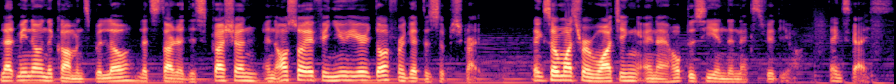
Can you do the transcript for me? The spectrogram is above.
Let me know in the comments below, let's start a discussion, and also if you're new here, don't forget to subscribe. Thanks so much for watching and I hope to see you in the next video. Thanks guys.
